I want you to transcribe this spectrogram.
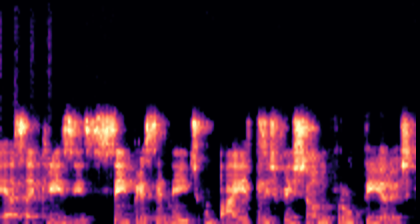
essa crise sem precedente, com países fechando fronteiras,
